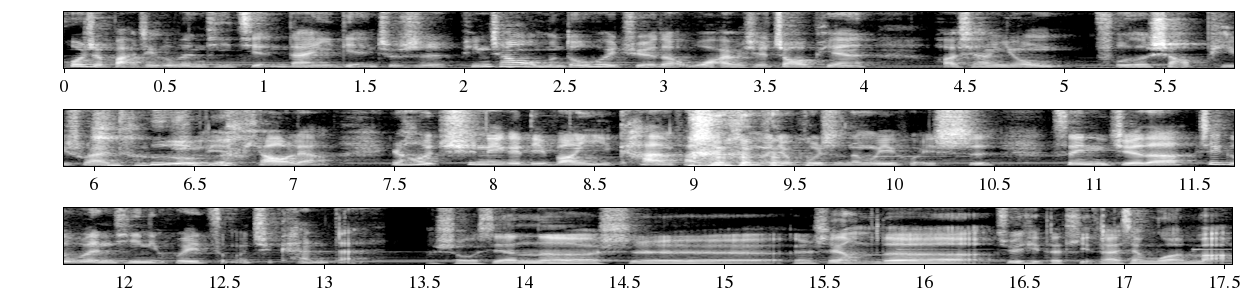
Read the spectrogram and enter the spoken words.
或者把这个问题简单一点，就是平常我们都会觉得，哇，有些照片好像用 Photoshop P 出来 特别漂亮，然后去那个地方一看，发现根本就不是那么一回事。所以你觉得这个问题你会怎么去看待？首先呢，是跟摄影的具体的题材相关吧。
